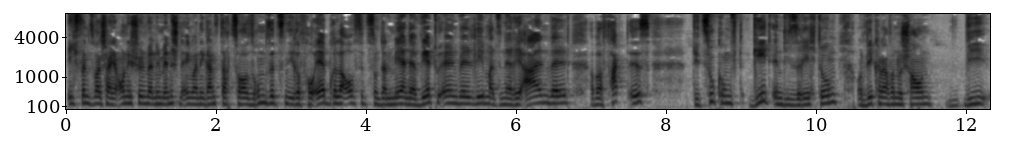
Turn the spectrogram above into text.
Ich finde es wahrscheinlich auch nicht schön, wenn die Menschen irgendwann den ganzen Tag zu Hause rumsitzen, ihre VR-Brille aufsitzen und dann mehr in der virtuellen Welt leben als in der realen Welt. Aber Fakt ist, die Zukunft geht in diese Richtung und wir können einfach nur schauen, wie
